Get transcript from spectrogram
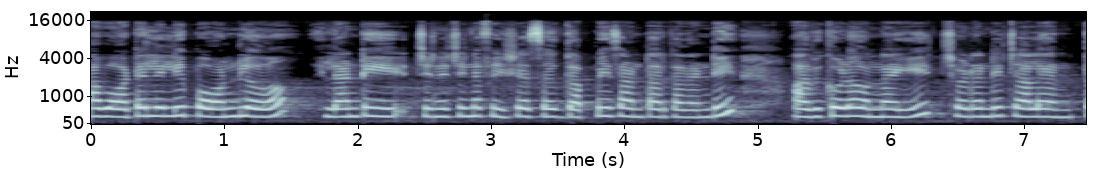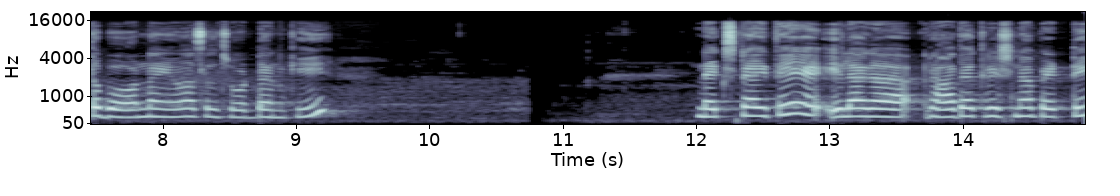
ఆ వాటర్ లిల్లీ పాండ్లో ఇలాంటి చిన్న చిన్న ఫిషెస్ గప్పీస్ అంటారు కదండి అవి కూడా ఉన్నాయి. చూడండి చాలా ఎంత బాగున్నాయో అసలు చూడడానికి. నెక్స్ట్ అయితే ఇలాగా రాధాకృష్ణ పెట్టి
